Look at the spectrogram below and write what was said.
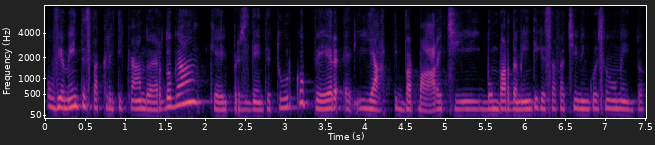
Ovviamente sta criticando Erdogan, che è il presidente turco, per eh, gli atti barbarici, i bombardamenti che sta facendo in questo momento.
